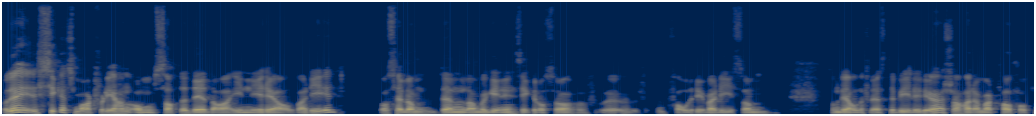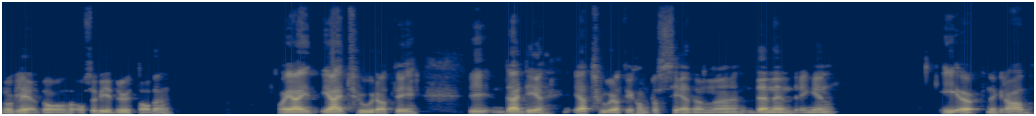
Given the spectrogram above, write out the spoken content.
og det er sikkert smart, fordi han omsatte det da inn i realverdier. Og selv om den Lamborghinien sikkert også uh, faller i verdi som, som, de aller fleste biler gjør, så har han i hvert fall fått noe glede og osv. ut av det. Og jeg, jeg, tror at vi, det er det, jeg tror at vi kommer til å se denne, denne endringen i økende grad.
